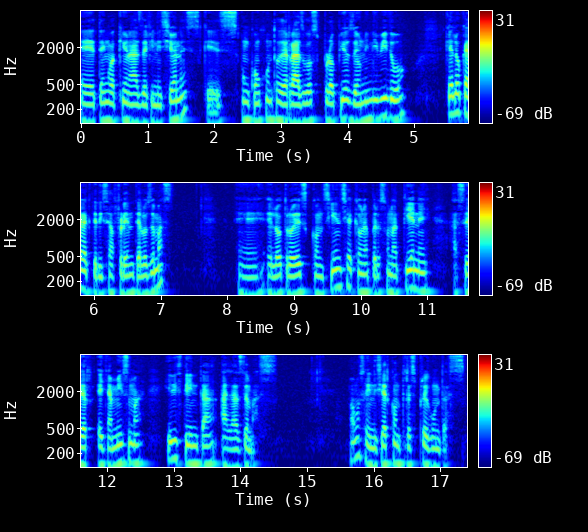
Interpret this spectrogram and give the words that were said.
eh, tengo aquí unas definiciones, que es un conjunto de rasgos propios de un individuo que lo caracteriza frente a los demás. Eh, el otro es conciencia que una persona tiene a ser ella misma y distinta a las demás. Vamos a iniciar con tres preguntas.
